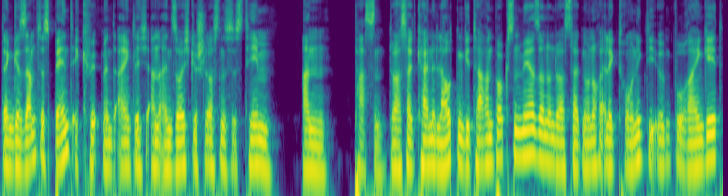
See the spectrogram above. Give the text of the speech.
dein gesamtes Band-Equipment eigentlich an ein solch geschlossenes System anpassen. Du hast halt keine lauten Gitarrenboxen mehr, sondern du hast halt nur noch Elektronik, die irgendwo reingeht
